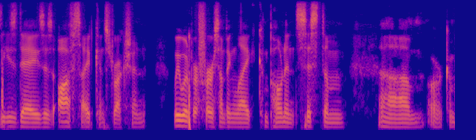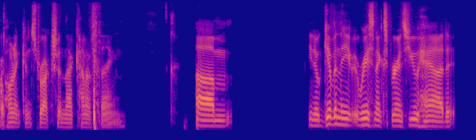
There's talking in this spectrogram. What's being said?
these days is offsite construction. We would prefer something like component system um, or component construction, that kind of thing. Um, you know, given the recent experience you had,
